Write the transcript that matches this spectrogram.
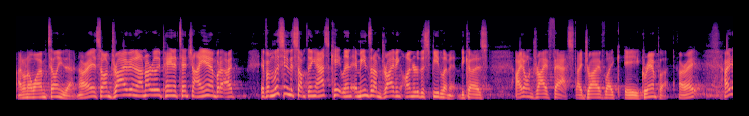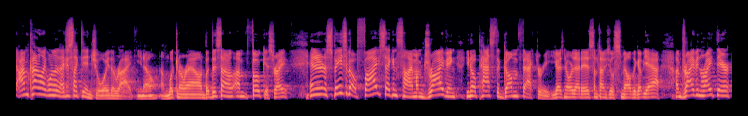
I don't know why I'm telling you that. All right. So I'm driving and I'm not really paying attention. I am, but I, if I'm listening to something, ask Caitlin, it means that I'm driving under the speed limit because I don't drive fast. I drive like a grandpa all right? I, am kind of like one of those, I just like to enjoy the ride, you know? I'm looking around, but this time I'm focused, right? And in a space about five seconds' time, I'm driving, you know, past the gum factory. You guys know where that is? Sometimes you'll smell the gum. Yeah, I'm driving right there,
